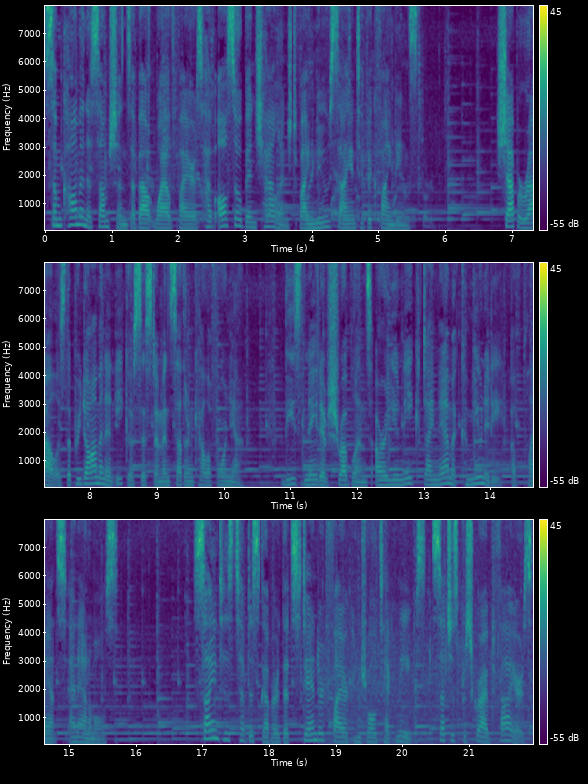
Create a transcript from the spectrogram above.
Some common assumptions about wildfires have also been challenged by new scientific findings. Chaparral is the predominant ecosystem in Southern California. These native shrublands are a unique dynamic community of plants and animals. Scientists have discovered that standard fire control techniques, such as prescribed fires,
